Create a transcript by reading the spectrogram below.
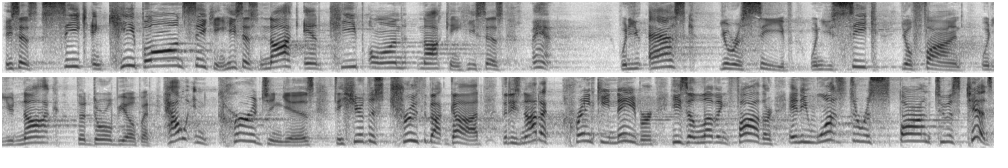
He says, Seek and keep on seeking. He says, Knock and keep on knocking. He says, Man, when you ask, you'll receive. When you seek, you'll find. When you knock, the door will be open. How encouraging is to hear this truth about God that He's not a cranky neighbor, He's a loving Father, and He wants to respond to His kids.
